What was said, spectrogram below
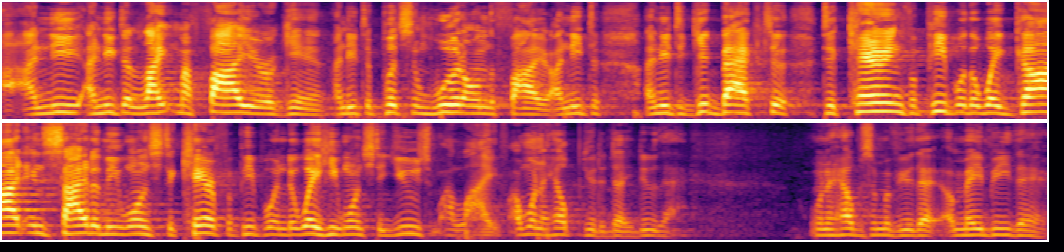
I need, I need to light my fire again. I need to put some wood on the fire. I need to, I need to get back to, to caring for people the way God inside of me wants to care for people and the way He wants to use my life. I want to help you today do that. I want to help some of you that may be there.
